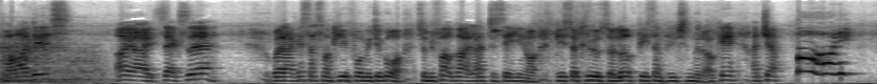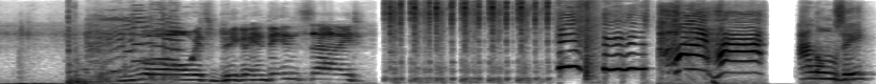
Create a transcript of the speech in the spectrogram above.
TARDIS? Aye, aye, sexy. Well, I guess that's my cue for me to go. So before I go, I'd like to say, you know, peace are cool, so love, peace and peace, okay? Acha, bye! Whoa, it's bigger in the inside. Allons-y.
